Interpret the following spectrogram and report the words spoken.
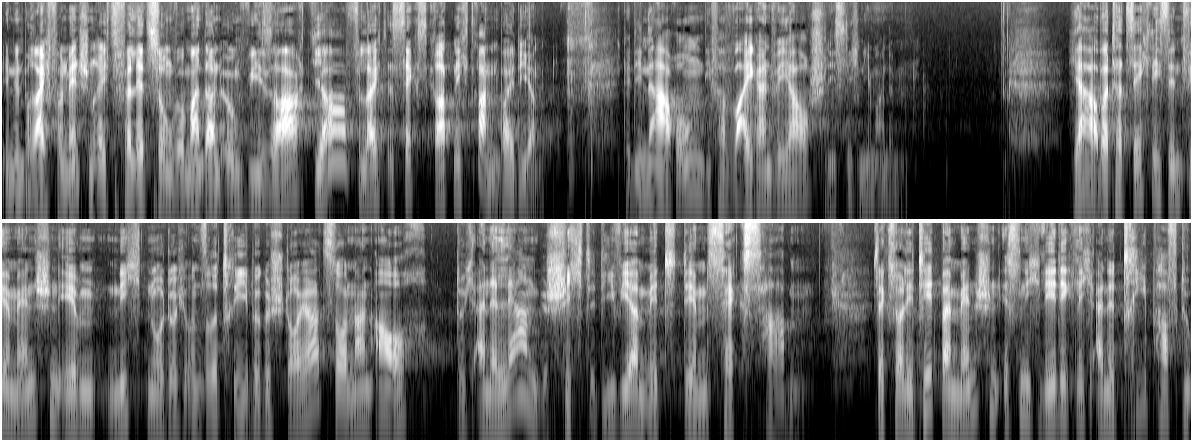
in den Bereich von Menschenrechtsverletzungen, wo man dann irgendwie sagt, ja, vielleicht ist Sex gerade nicht dran bei dir. Denn die Nahrung, die verweigern wir ja auch schließlich niemandem. Ja, aber tatsächlich sind wir Menschen eben nicht nur durch unsere Triebe gesteuert, sondern auch durch eine Lerngeschichte, die wir mit dem Sex haben. Sexualität beim Menschen ist nicht lediglich eine triebhafte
